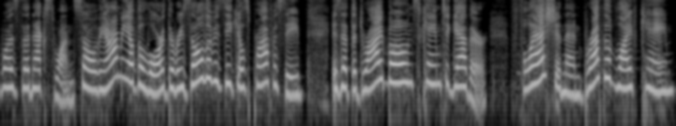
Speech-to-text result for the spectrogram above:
was the next one. So the army of the Lord, the result of Ezekiel's prophecy is that the dry bones came together, flesh and then breath of life came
